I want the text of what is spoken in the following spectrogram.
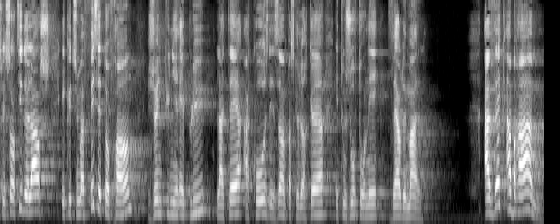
tu es sorti de l'arche et que tu m'as fait cette offrande, je ne punirai plus la terre à cause des hommes, parce que leur cœur est toujours tourné vers le mal. Avec Abraham,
